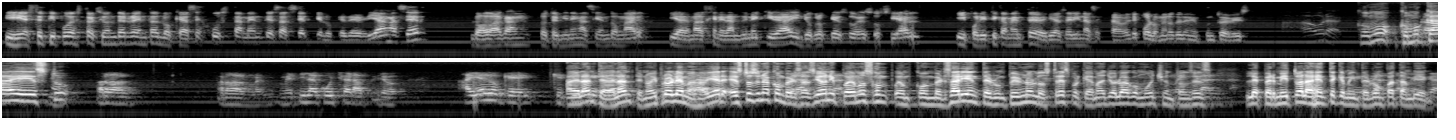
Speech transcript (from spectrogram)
Y este tipo de extracción de rentas lo que hace justamente es hacer que lo que deberían hacer lo hagan, lo terminen haciendo mal y además generando inequidad y yo creo que eso es social y políticamente debería ser inaceptable, por lo menos desde mi punto de vista. Ahora, ¿cómo, cómo cae esto? Perdón, perdón, metí la cuchara, pero hay algo que... adelante, adelante, no hay problema, Javier. Esto es una conversación y podemos em, conversar y interrumpirnos los tres, porque además yo lo hago mucho, entonces le permito a la gente que me, interrumpa también.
